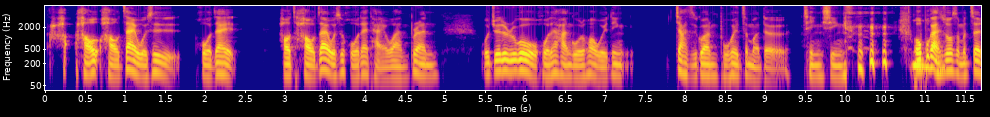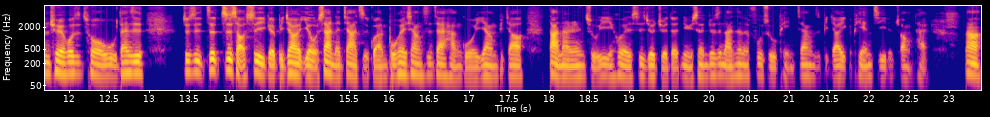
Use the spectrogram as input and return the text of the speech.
好好好在我是活在好好在我是活在台湾，不然我觉得如果我活在韩国的话，我一定价值观不会这么的清新。我不敢说什么正确或是错误，但是。就是这至少是一个比较友善的价值观，不会像是在韩国一样比较大男人主义，或者是就觉得女生就是男生的附属品这样子比较一个偏激的状态。那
